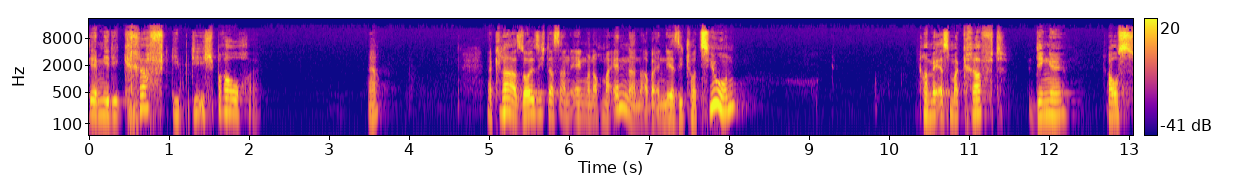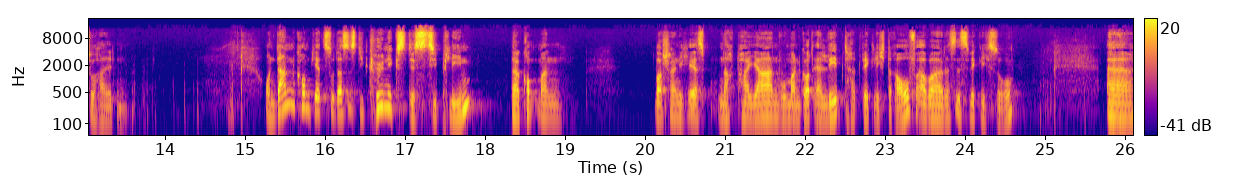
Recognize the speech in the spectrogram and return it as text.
der mir die Kraft gibt, die ich brauche. Ja? Na klar, soll sich das dann irgendwann auch mal ändern, aber in der Situation haben wir erstmal Kraft, Dinge auszuhalten. Und dann kommt jetzt so, das ist die Königsdisziplin. Da kommt man wahrscheinlich erst nach paar Jahren, wo man Gott erlebt hat, wirklich drauf, aber das ist wirklich so. Äh,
